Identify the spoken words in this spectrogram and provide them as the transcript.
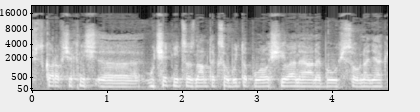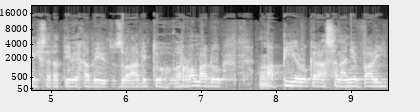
skoro všechny uh, účetní, co znám, tak jsou buď to půlošílené, nebo už jsou na nějakých sedativech, aby zvládli tu hromadu papíru, která se na ně valí.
